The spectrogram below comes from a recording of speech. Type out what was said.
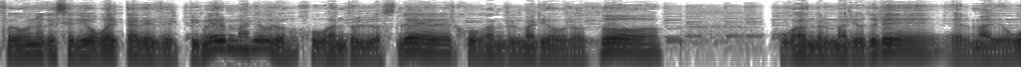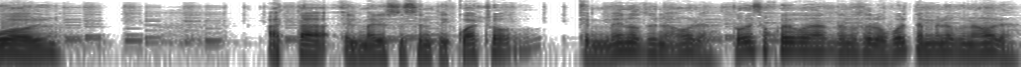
fue uno que se dio vuelta desde el primer Mario Bros, jugando en los levels, jugando el Mario Bros 2, jugando el Mario 3, el Mario World, hasta el Mario 64 en menos de una hora. Todos esos juegos dándose los vueltas en menos de una hora.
